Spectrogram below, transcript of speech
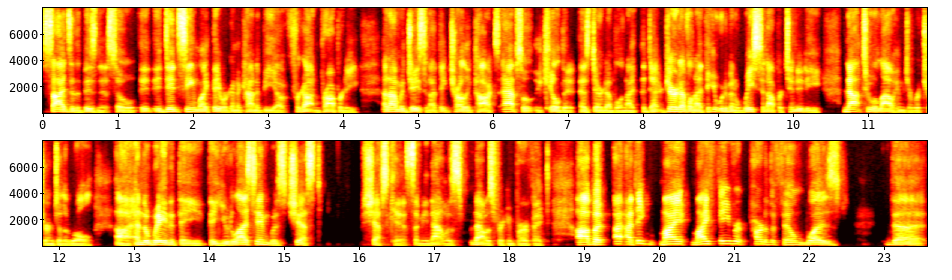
sides of the business. So it, it did seem like they were going to kind of be a forgotten property. And I'm with Jason. I think Charlie Cox absolutely killed it as Daredevil, and I Daredevil, and I think it would have been a wasted opportunity not to allow him to return to the role. Uh, and the way that they they utilized him was just chef's kiss. I mean, that was that was freaking perfect. Uh, but I, I think my my favorite part of the film was the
